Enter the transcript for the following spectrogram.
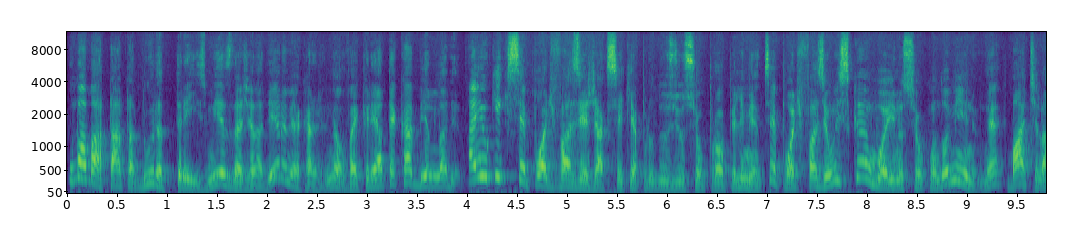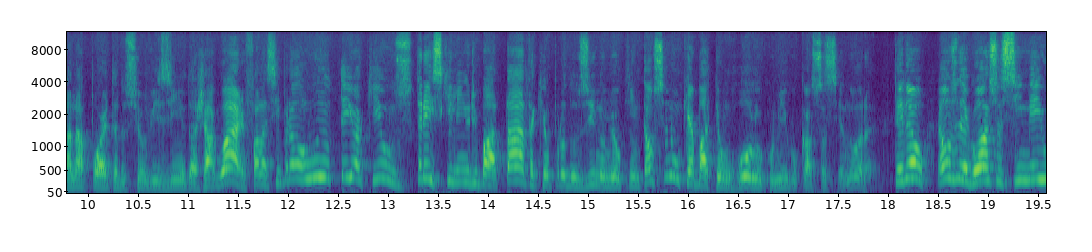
Uma batata dura três meses na geladeira, minha cara? Não, vai criar até cabelo lá dentro. Aí o que, que você pode fazer, já que você quer produzir o seu próprio alimento? Você pode fazer um escambo aí no seu condomínio, né? Bate lá na porta do seu vizinho da Jaguar e fala assim, oh, eu tenho aqui uns 3 quilinhos de batata que eu produzi no meu quintal, você não quer bater um rolo comigo com a sua cenoura? Entendeu? É uns negócios assim meio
